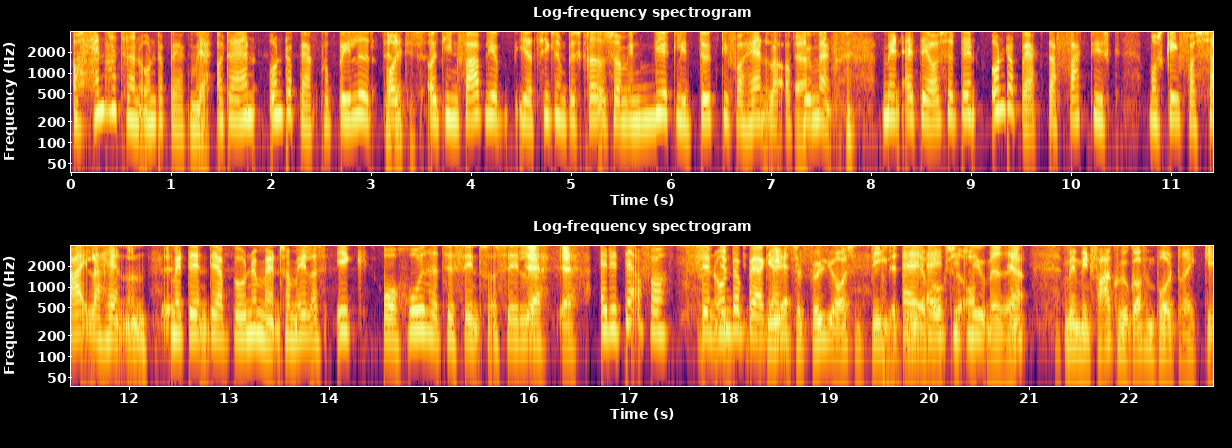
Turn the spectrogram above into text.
Og han har taget en underbærk med, Ja. og der er en underbærk på billedet. og, rigtigt. og din far bliver i artiklen beskrevet som en virkelig dygtig forhandler og Ja. købmand. Men at det også er den underbærk, der faktisk måske forsejler handelen med den der bondemand, som ellers ikke overhovedet havde til sinds at sælge. Ja, ja. Er det derfor, den underbærk det er selvfølgelig også en del af det, af- jeg voksede dit liv, op med. ja. Ikke? Men min far kunne jo godt finde på at drikke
